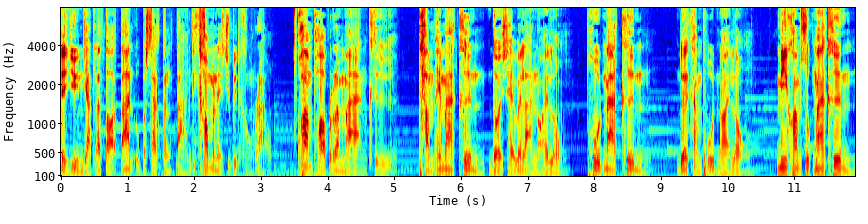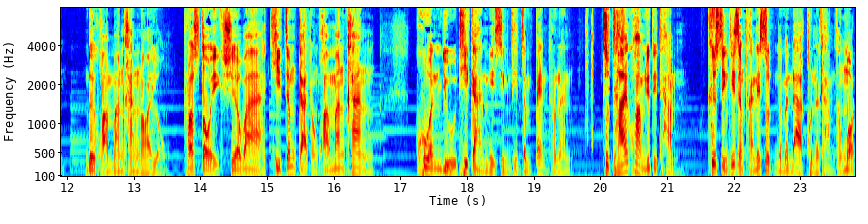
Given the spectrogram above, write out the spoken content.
จะยืนหยัดและต่อต้านอุปสรรคต่าง ๆ ที่เข้ามาในชีวิตของเรา ความพอประมาณคือทำให้มากขึ้นโดยใช้เวลาน้อยลง พูดมากขึ้น ด้วยคำพูดน้อยลง มีความสุขมากขึ้น ด้วยความมั่งคั่งน้อยลง เพราะสโตอิกเชื่อว่าขีดจำกัดของความมั่งคั่ง ควรอยู่ที่การมีสิ่งที่จำเป็นเท่านั้น สุดท้ายความยุติธรรม คือสิ่งที่สำคัญที่สุดในบรรดาคุณธรรมทั้งหมด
